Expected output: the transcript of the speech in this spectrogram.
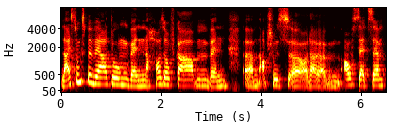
Leistungsbewertung, wenn Hausaufgaben, wenn ähm, Abschluss äh, oder ähm, Aufsätze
